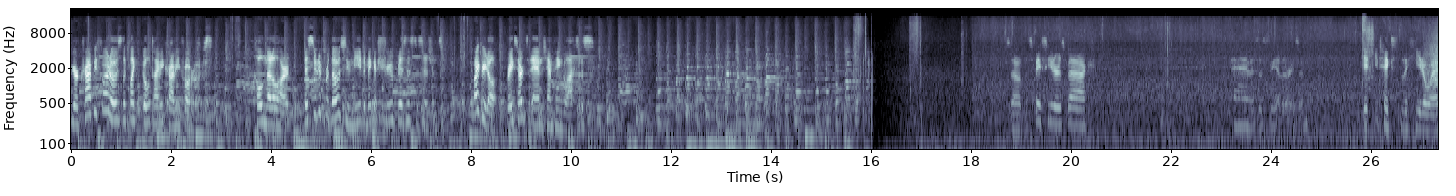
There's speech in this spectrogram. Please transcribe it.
your crappy photos look like old-timey crappy photos. Cold Metal Heart. This suited for those who need to make a shrewd business decisions. Bike Riddle. Breaks hearts and champagne glasses. So the space heater is back. And this is the other reason. It takes the heat away.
